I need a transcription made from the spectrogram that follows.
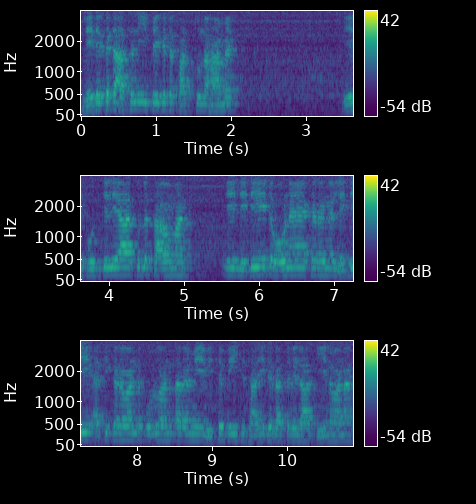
ලෙඩකට අසනීපයකටපත් වුනහම ඒ පුද්ගලයා තුල තවමත් ඒ ලෙඩේට ඕනෑ කරන ලෙඩේ ඇති කරවන්න පුළුවන් තරමේ විස බීජ ශරීරගත වෙලා තියෙනවා නම්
